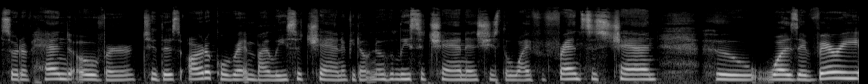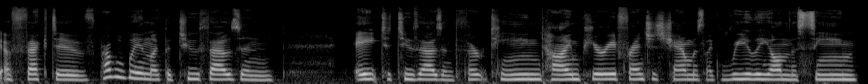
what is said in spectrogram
sort of hand over to this article written by Lisa Chan. If you don't know who Lisa Chan is, she's the wife of Francis Chan, who was a very effective, probably in like the 2000- 2008 to 2013 time period, Francis Chan was like really on the scene.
